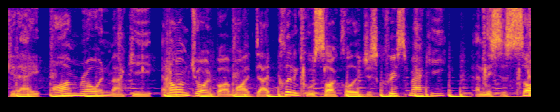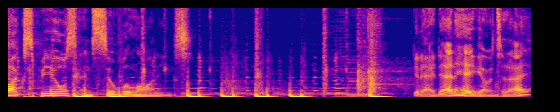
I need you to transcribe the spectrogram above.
G'day, I'm Rowan Mackey, and I'm joined by my dad, clinical psychologist Chris Mackey, and this is Psych Spiels and Silver Linings. G'day, Dad. How you going today?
